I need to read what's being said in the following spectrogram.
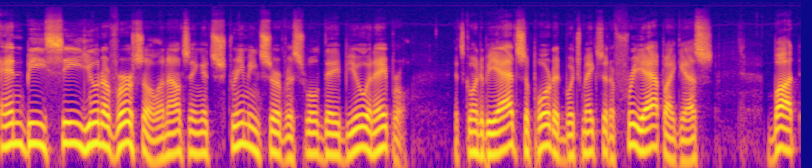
NBC Universal announcing its streaming service will debut in April. It's going to be ad supported, which makes it a free app, I guess. But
